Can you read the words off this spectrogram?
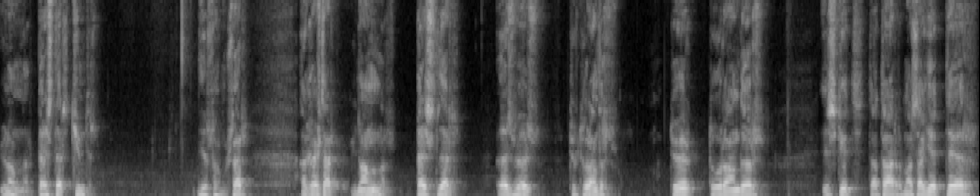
Yunanlar, Persler kimdir? Diye sormuşlar. Arkadaşlar Yunanlılar, Persler öz öz Türk Turan'dır. Türk Turan'dır. İskit, Tatar, Masagettir.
